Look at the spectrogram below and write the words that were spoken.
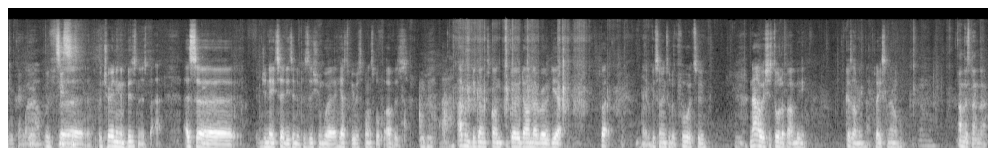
Okay. Wow. with See, see- uh, with training and business. But as uh, Junaid said, he's in a position where he has to be responsible for others. I haven't begun to gone, go down that road yet, but it'll be something to look forward to. Now it's just all about me because I'm in that place now. Understand that.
